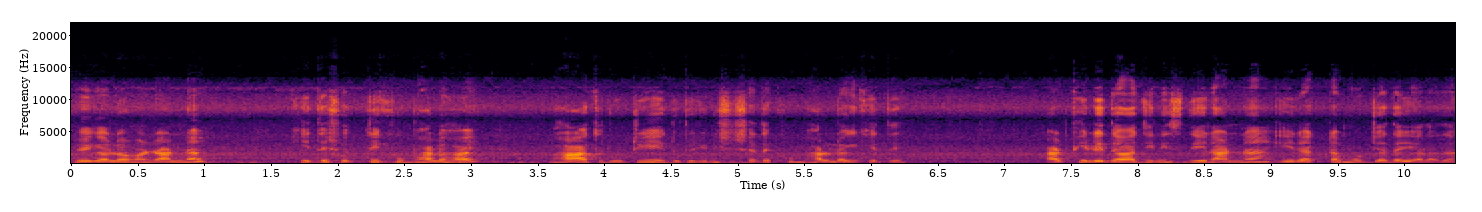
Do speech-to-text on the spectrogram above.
হয়ে গেল আমার রান্না, খেতে সত্যিই খুব ভালো হয়, ভাত, রুটি, এই দুটো জিনিসের সাথে খুব ভালো লাগে খেতে। আর ফেলে দেওয়া জিনিস দিয়ে রান্না, এর একটা মর্যাদাই আলাদা।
